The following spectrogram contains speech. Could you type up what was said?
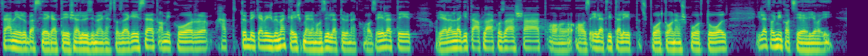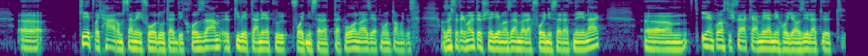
felmérő beszélgetés előzi meg ezt az egészet, amikor hát többé-kevésbé meg kell ismernem az illetőnek az életét, a jelenlegi táplálkozását, a, az életvitelét, sportol, nem sportol, illetve hogy mik a céljai. Két vagy három személy fordult eddig hozzám, ők kivétel nélkül fogyni szerettek volna, ezért mondtam, hogy az, az esetek nagy többségében az emberek fogyni szeretnének. Ilyenkor azt is fel kell mérni, hogy az illetőt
